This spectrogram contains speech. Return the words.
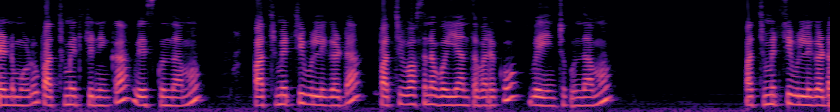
రెండు మూడు పచ్చిమిర్చిని ఇంకా వేసుకుందాము. పచ్చిమిర్చి ఉల్లిగడ్డ పచ్చివాసన పోయేంత వరకు వేయించుకుందాము. పచ్చిమిర్చి ఉల్లిగడ్డ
